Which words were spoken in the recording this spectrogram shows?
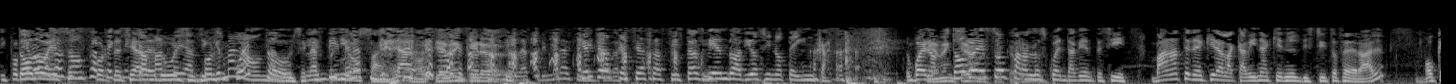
¿Y por qué Todo eso haces esa cortesía técnica, de Marta, Dulce. Sí, Por qué mala supuesto, onda, Dulce. las qué primeras envidiosa, ¿eh? invitadas. No, tienen que ir a- seas así, las primeras Qué feo invitadas. que seas así. Estás viendo a Dios y no te hincas. Bueno, Tienen que todo ir a eso para cabina. los cuentavientes, sí. Van a tener que ir a la cabina aquí en el Distrito Federal, ¿ok?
